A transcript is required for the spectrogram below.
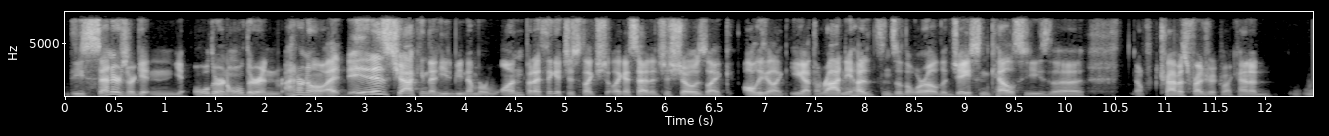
these centers are getting older and older, and I don't know. I, it is shocking that he'd be number one, but I think it just like like I said, it just shows like all these like you got the Rodney Hudsons of the world, the Jason Kelce's, the you know, Travis Frederick, who I kind of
